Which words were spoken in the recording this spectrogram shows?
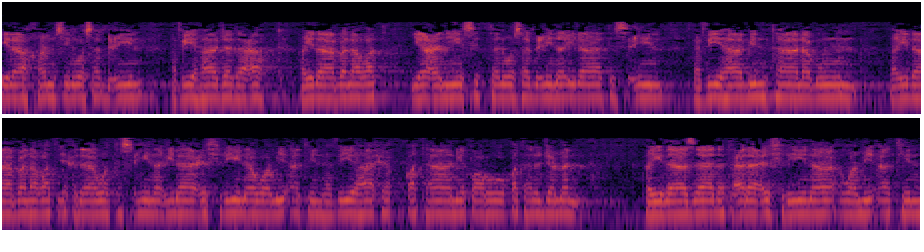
إلى خمس وسبعين ففيها جذعة فإذا بلغت يعني ستا وسبعين إلى تسعين ففيها بنتا لبون. فإذا بلغت إحدى وتسعين إلى عشرين ومائة ففيها حقتان طروقة الجمل فإذا زادت على عشرين ومائة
